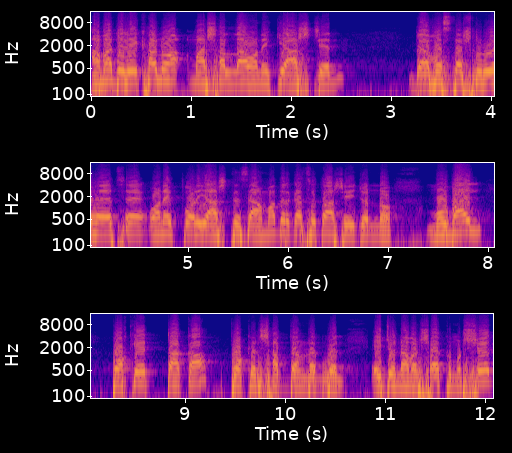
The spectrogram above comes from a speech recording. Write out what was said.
আমাদের এখানেও মাসাল্লাহ অনেকে আসছেন। ব্যবস্থা শুরু হয়েছে, অনেক পরেই আসতেছে। আমাদের কাছে তো আসে এই জন্য। মোবাইল, পকেট, টাকা পকেট সাবধান রাখবেন। এই জন্য আমার শেখ মুর্শেদ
